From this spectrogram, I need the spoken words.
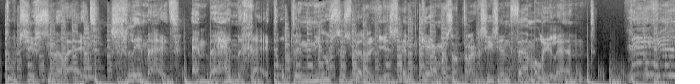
Toets je snelheid, slimheid en behendigheid op de nieuwste spelletjes en kermisattracties in Familyland. Leef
